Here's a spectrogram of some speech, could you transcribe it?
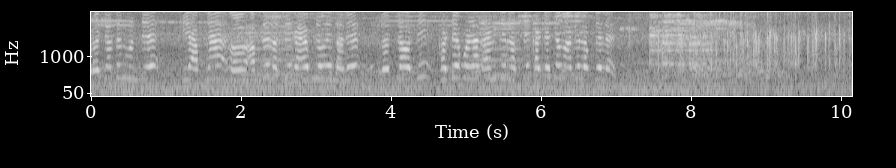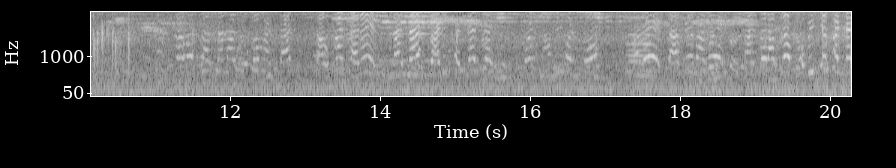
प्रशासन म्हणते की आपल्या आपले रस्ते गायब नव्हे झाले रस्त्यावरती खड्डे पडतात आणि ते रस्ते खड्ड्याच्या मागे लपलेले आहेत. भविष्य खड्ड्यात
